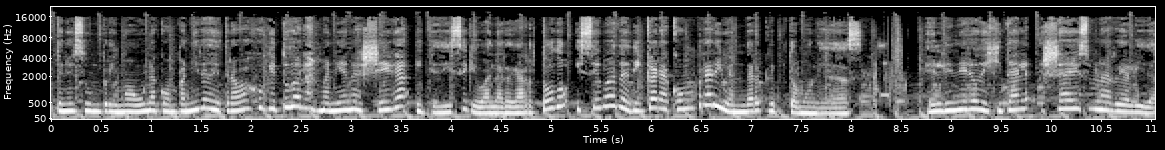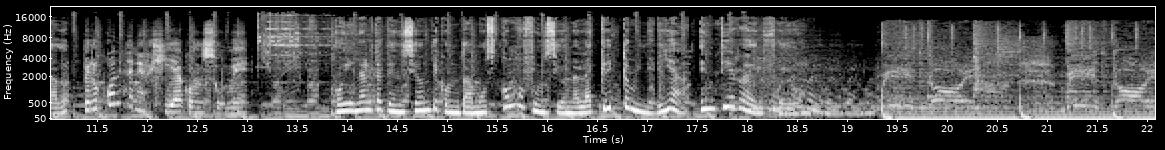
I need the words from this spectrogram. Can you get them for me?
tenés un primo o una compañera de trabajo que todas las mañanas llega y te dice que va a largar todo y se va a dedicar a comprar y vender criptomonedas. El dinero digital ya es una realidad, pero ¿cuánta energía consume? Hoy en Alta Tensión te contamos cómo funciona la criptominería en Tierra del Fuego. Bitcoin, Bitcoin,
